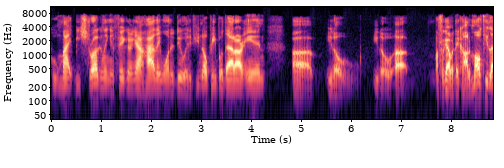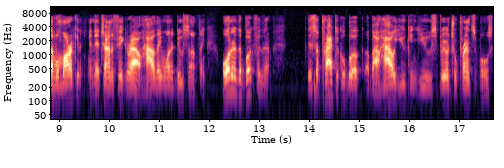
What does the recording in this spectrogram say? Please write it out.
who might be struggling and figuring out how they want to do it. If you know people that are in, uh, you know, you know, uh, I forgot what they call it, multi-level marketing, and they're trying to figure out how they want to do something. Order the book for them. It's a practical book about how you can use spiritual principles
